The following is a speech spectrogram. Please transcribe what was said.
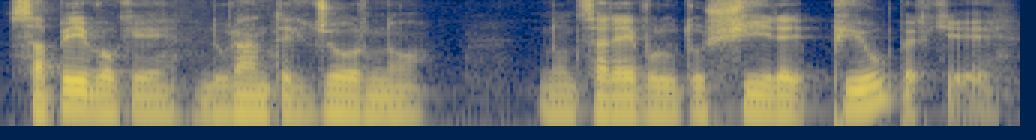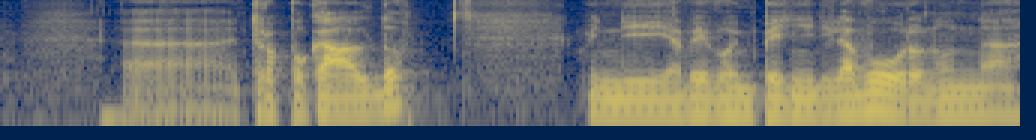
sapevo che durante il giorno non sarei voluto uscire più perché eh, è troppo caldo, quindi avevo impegni di lavoro, non,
